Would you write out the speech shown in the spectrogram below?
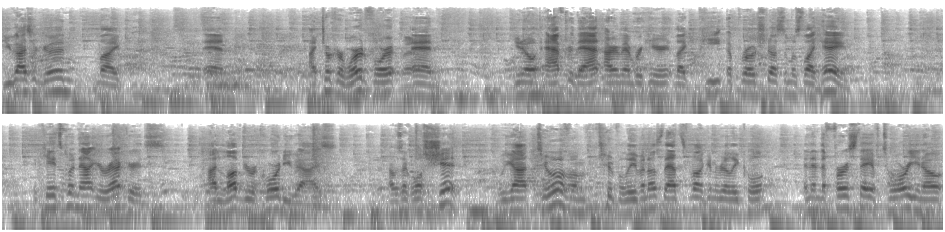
"You guys are good," like, and I took her word for it. And you know, after that, I remember hearing like Pete approached us and was like, "Hey, the Kate's putting out your records. I'd love to record you guys." I was like, "Well, shit, we got two of them to believe in us. That's fucking really cool." And then the first day of tour, you know,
